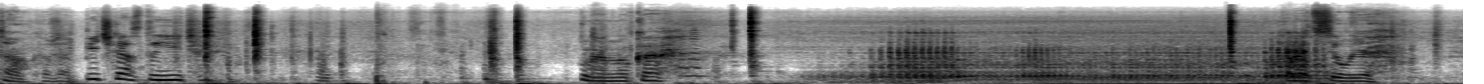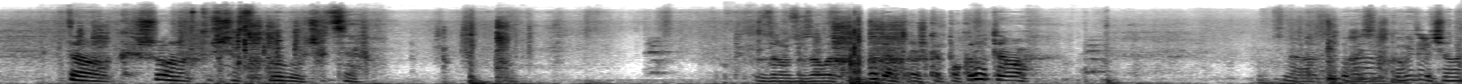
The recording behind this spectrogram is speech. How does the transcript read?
Так, вже пічка стоїть. А ну-ка. Працює. Так, що у нас тут зараз вийде? Зразу заводити не будемо, трошки покрутимо. Газівку виключили.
